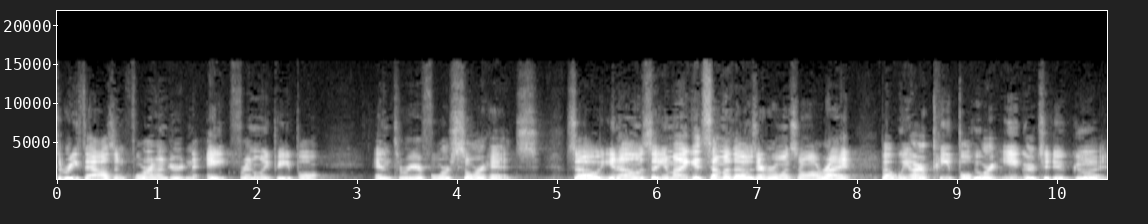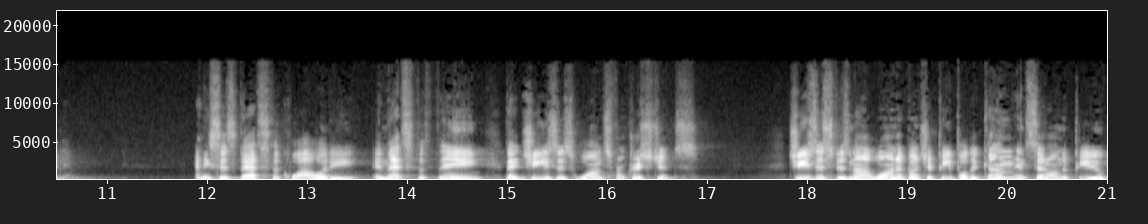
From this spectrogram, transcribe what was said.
3,408 friendly people and three or four sore heads. So, you know, so you might get some of those every once in a while, right? But we are people who are eager to do good. And he says that's the quality and that's the thing that Jesus wants from Christians. Jesus does not want a bunch of people that come and sit on the pew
